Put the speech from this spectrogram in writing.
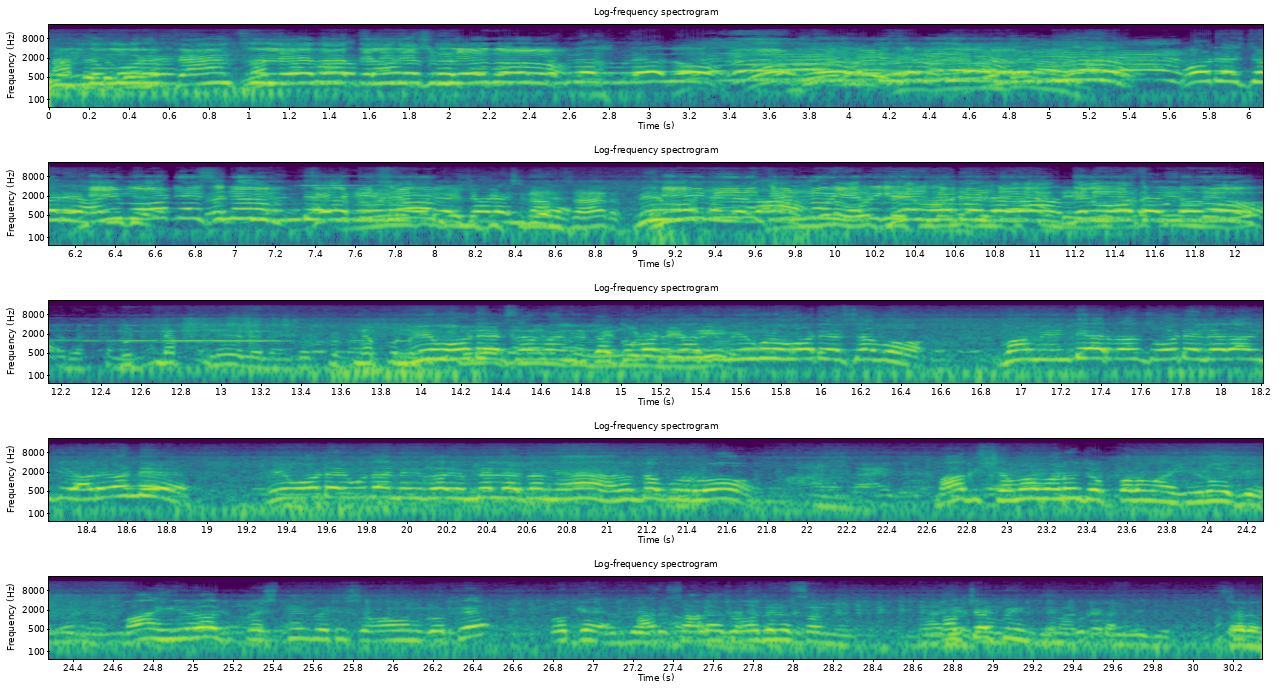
Nandamuru fans లేదా తెలుగుదేశం లేదు మేము మేము కూడా మా ఎన్టీఆర్ ఫ్యాన్స్ ఓటే లేదా అడగండి మేము ఓటే కూడా ఎమ్మెల్యే అనంతపూర్లో మాకు క్షమాపణం చెప్పాలి మా హీరోకి. మా హీరోకి మీట్ పెట్టి క్షమాపణ కొడితే ఓకే అది చాలా వదిలేస్తాం మేము మాకు చెప్పింది. సార్.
